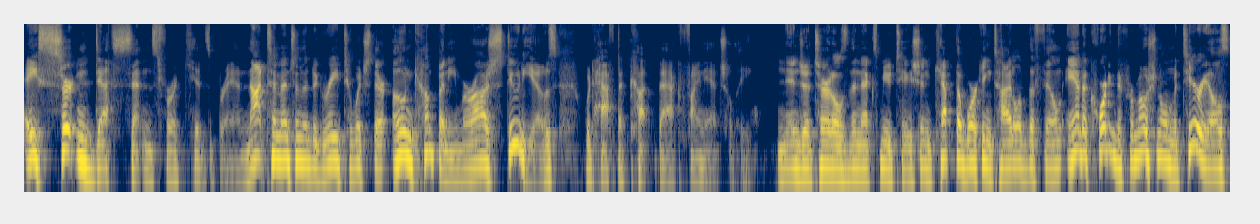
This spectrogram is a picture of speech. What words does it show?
A certain death sentence for a kids brand, not to mention the degree to which their own company, Mirage Studios, would have to cut back financially. Ninja Turtles The Next Mutation kept the working title of the film and, according to promotional materials,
